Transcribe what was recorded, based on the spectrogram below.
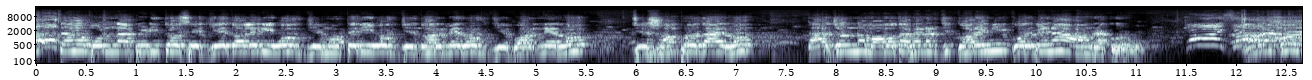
একটা বন্যা পীড়িত, সে যে দলেরই হোক, যে মতেরই হোক, যে ধর্মের হোক, যে বর্ণের হোক, যে সম্প্রদায়ের হোক, তার জন্য মমতা ব্যানার্জি করেনি, করবে না, আমরা করব। আমরা করব।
